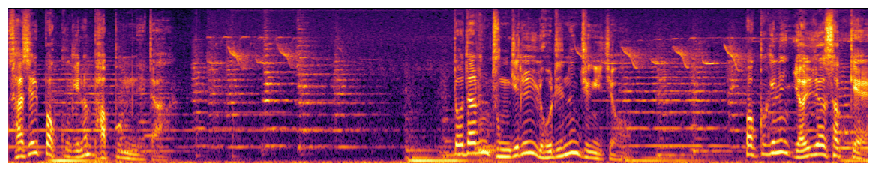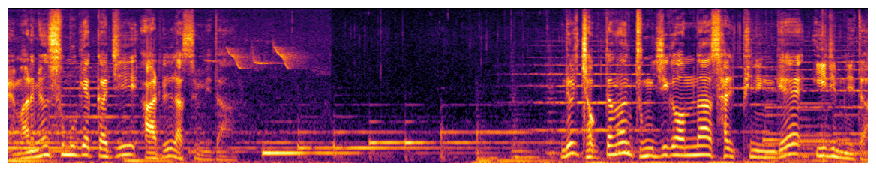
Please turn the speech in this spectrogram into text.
사실 뻐꾸기는 바쁩니다. 또 다른 둥지를 노리는 중이죠. 뻐꾸기는 16개, 많으면 20개까지 알을 낳습니다. 늘 적당한 둥지가 없나 살피는 게 일입니다.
